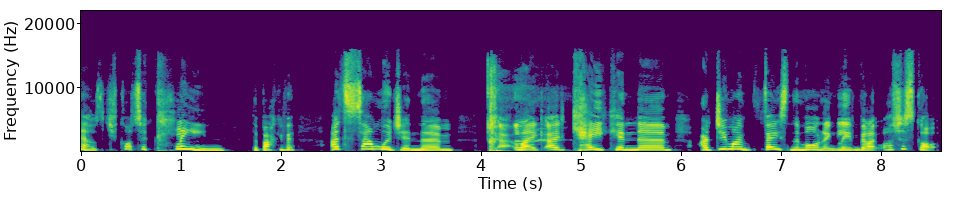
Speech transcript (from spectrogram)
nails, you've got to clean the back of it. I'd sandwich in them, uh, like I'd cake in them. I'd do my face in the morning, leave and be like, well, I've just got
